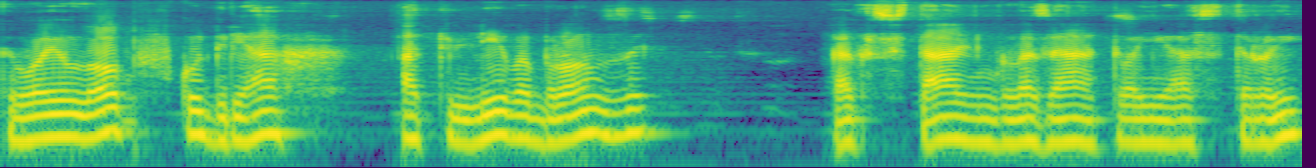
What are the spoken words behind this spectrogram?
Твой лоб в кудрях отлива бронзы – как сталь глаза твои остры,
